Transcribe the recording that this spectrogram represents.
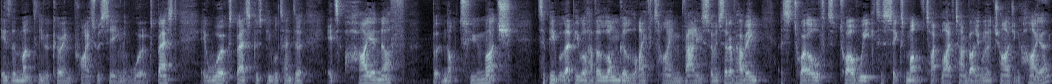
is the monthly recurring price we're seeing that works best. It works best because people tend to it's high enough but not too much to people let people have a longer lifetime value. So instead of having a 12 to 12 week to 6 month type lifetime value when they're charging higher,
